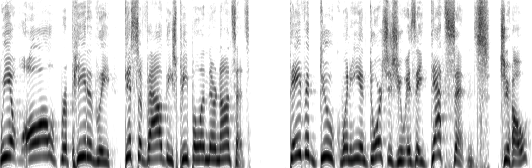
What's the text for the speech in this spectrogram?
We have all repeatedly disavowed these people and their nonsense. David Duke, when he endorses you, is a death sentence, Joe.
